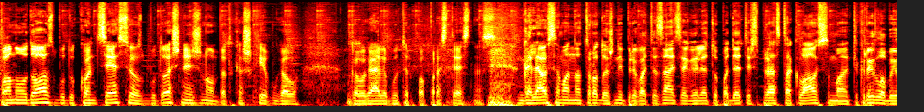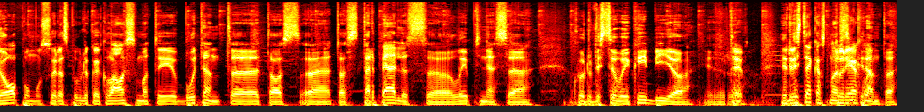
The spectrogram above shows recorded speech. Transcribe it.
panaudos būdų, koncesijos būdų, aš nežinau, bet kažkaip gal, gal gali būti ir paprastesnis. Galiausiai, man atrodo, žinai, privatizacija galėtų padėti išspręsti tą klausimą, tikrai labai opų mūsų Respublikoje klausimą, tai būtent e, tos, e, tas tarpelis e, laiptinėse, kur visi vaikai bijo ir, Taip. ir vis tiek kas nors įkrenta.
